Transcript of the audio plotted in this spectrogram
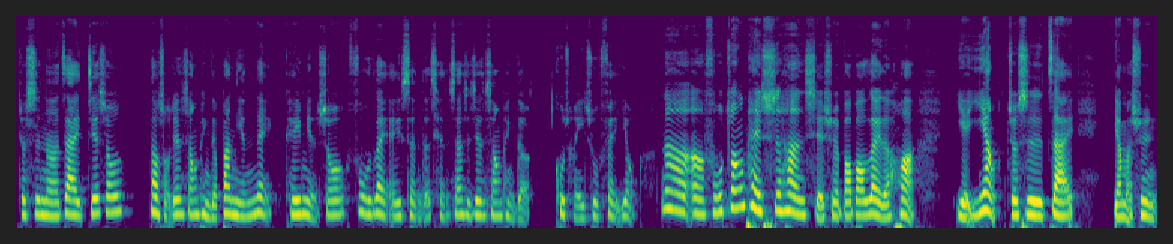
就是呢，在接收到首件商品的半年内，可以免收付类 A 省的前三十件商品的库存移出费用。那呃，服装配饰和鞋靴包包类的话，也一样，就是在亚马逊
